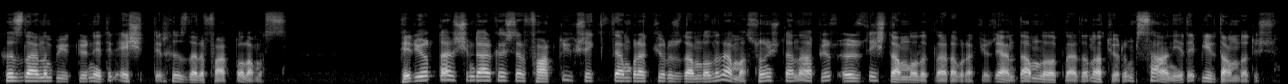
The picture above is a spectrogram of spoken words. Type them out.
hızlarının büyüklüğü nedir? Eşittir. Hızları farklı olamaz. Periyotlar şimdi arkadaşlar farklı yükseklikten bırakıyoruz damlaları ama sonuçta ne yapıyoruz? Özdeş damlalıklarda bırakıyoruz. Yani damlalıklardan atıyorum saniyede bir damla düşsün.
